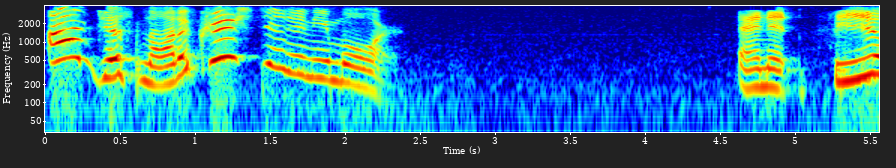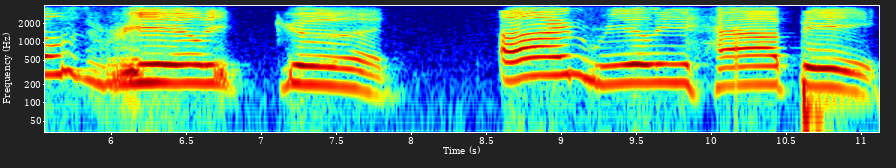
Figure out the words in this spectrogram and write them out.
I'm just not a Christian anymore. And it feels really good. I'm really happy.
